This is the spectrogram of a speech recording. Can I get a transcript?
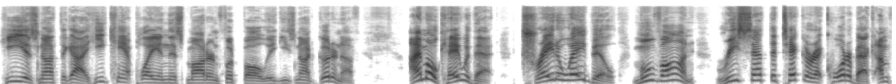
he is not the guy. He can't play in this modern football league. He's not good enough. I'm okay with that. Trade away Bill. Move on. Reset the ticker at quarterback. I'm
